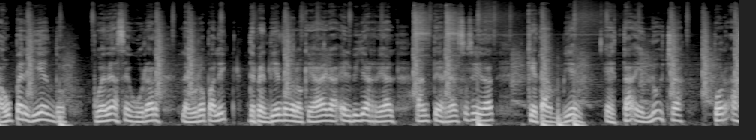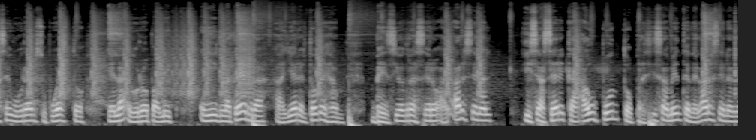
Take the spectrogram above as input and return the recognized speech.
Aún perdiendo, puede asegurar la Europa League dependiendo de lo que haga el Villarreal ante Real Sociedad, que también está en lucha por asegurar su puesto en la Europa League. En Inglaterra, ayer el Tottenham venció 3-0 al Arsenal y se acerca a un punto precisamente del Arsenal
